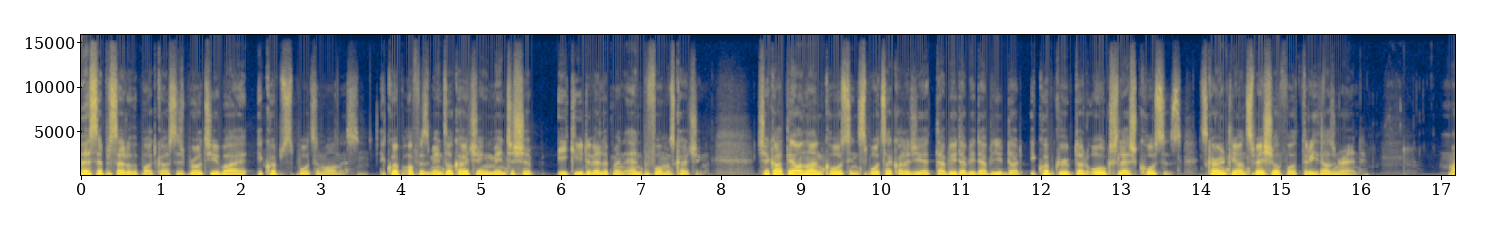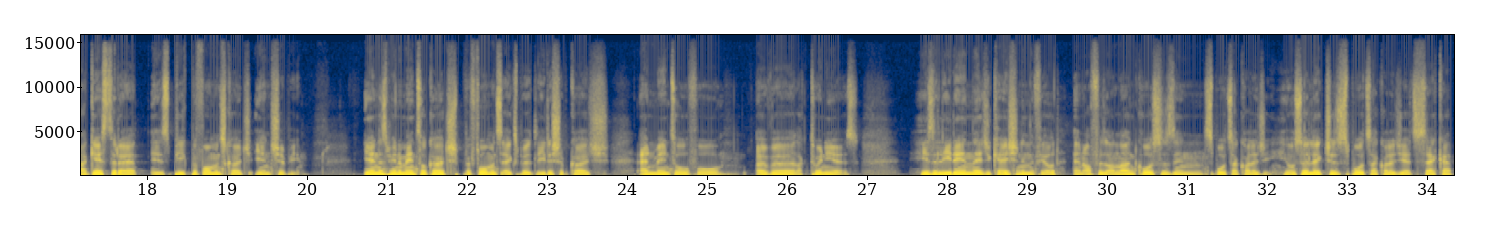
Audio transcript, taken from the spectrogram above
This episode of the podcast is brought to you by Equip Sports and Wellness. Equip offers mental coaching, mentorship, EQ development, and performance coaching. Check out their online course in sports psychology at www.equipgroup.org/courses. It's currently on special for 3000 rand. My guest today is peak performance coach Ian Chippy. Ian has been a mental coach, performance expert, leadership coach, and mentor for over like 20 years. He's a leader in the education in the field and offers online courses in sports psychology. He also lectures sports psychology at SACAP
